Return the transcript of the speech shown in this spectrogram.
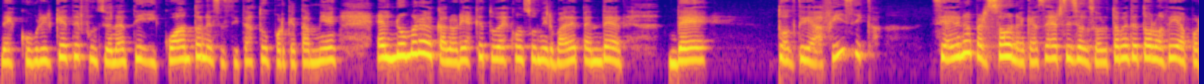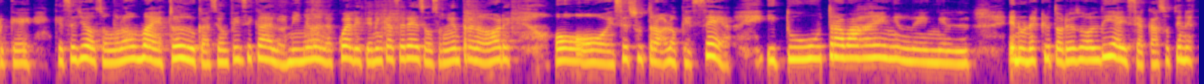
descubrir qué te funciona a ti y cuánto necesitas tú, porque también el número de calorías que tú debes consumir va a depender de tu actividad física si hay una persona que hace ejercicio absolutamente todos los días, porque, qué sé yo, son los maestros de educación física de los niños en la escuela y tienen que hacer eso, son entrenadores o, ese es su trabajo, lo que sea, y tú trabajas en, en, el, en un escritorio todo el día y si acaso tienes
